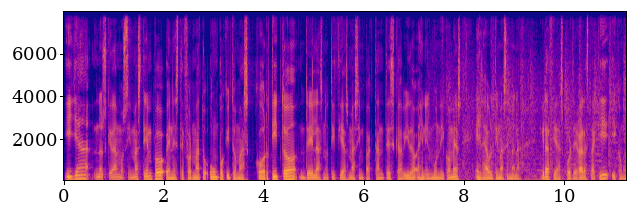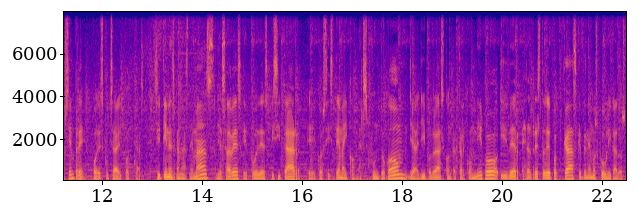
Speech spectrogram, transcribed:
Y ya nos quedamos sin más tiempo en este formato un poquito más cortito de las noticias más impactantes que ha habido en el mundo e-commerce en la última semana. Gracias por llegar hasta aquí y como siempre por escuchar el podcast. Si tienes ganas de más, ya sabes que puedes visitar ecosistemaecommerce.com y allí podrás contactar conmigo y ver el resto de podcasts que tenemos publicados.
